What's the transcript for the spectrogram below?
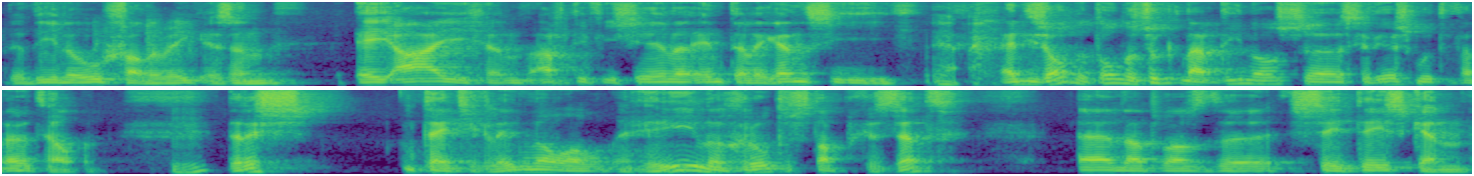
De dino van de week is een AI, een artificiële intelligentie. Ja. En die zou het onderzoek naar dino's eh, serieus moeten vooruit helpen. Er is een tijdje geleden al een hele grote stap gezet. En dat was de CT-scan.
